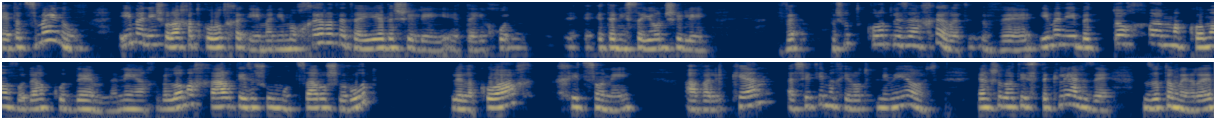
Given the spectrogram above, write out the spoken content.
את עצמנו. אם אני שולחת קורות חיים, אני מוכרת את הידע שלי, את, היכול... את הניסיון שלי, ופשוט קוראת לזה אחרת. ואם אני בתוך מקום העבודה הקודם, נניח, ולא מכרתי איזשהו מוצר או שירות ללקוח חיצוני, אבל כן עשיתי מכירות פנימיות. איך שלא תסתכלי על זה. זאת אומרת,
